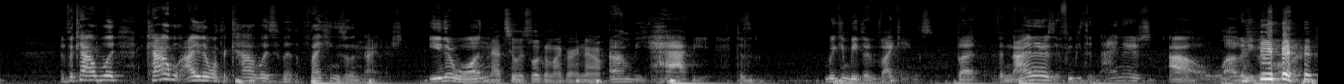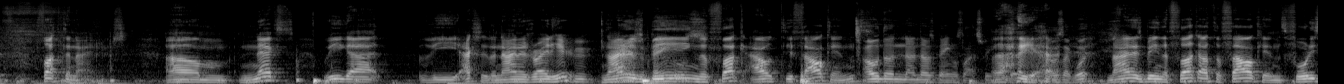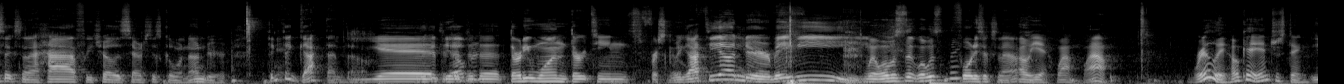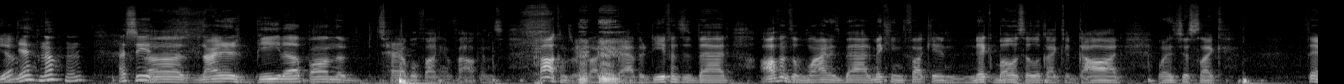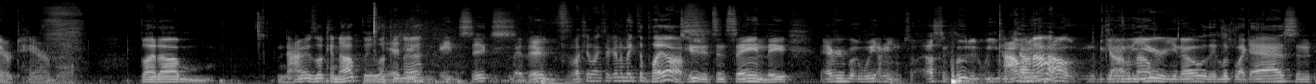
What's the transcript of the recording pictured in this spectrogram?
If the Cowboy, Cowboy, I either want the Cowboys to play the Vikings or the Niners. Either one, And that's who it's looking like right now. and I'm be happy because we can beat the Vikings. But the Niners, if we beat the Niners, I'll love it even more. Fuck the Niners. Um, next, we got the actually the Niners right here. Niners, Hmm. Niners, being the fuck out the Falcons. Oh, the, no, those Bengals last week. Uh, yeah. yeah. I was like, what? Niners being the fuck out the Falcons. 46 and a half. We chose San Francisco and under. I think they got that though. Yeah, the the, the, the 31-13 Frisco. We got the under, baby. Wait, what was the what was the thing? 46 and a half. Oh yeah, wow, wow. Really? Okay, interesting. Yeah. Yeah, no, mm, I see it. Uh, Niners beat up on the terrible fucking Falcons. Falcons are fucking bad. Their defense is bad. Offensive line is bad, making fucking Nick Bosa look like a god when it's just like they're terrible. But um, Niners looking up. They yeah, looking dude, uh, eight and six. they're looking like they're gonna make the playoffs. Dude, it's insane. They everybody. We, I mean, us included. We were counting them out. out in the beginning Count of the 'em out. year. You know, they look like ass, and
